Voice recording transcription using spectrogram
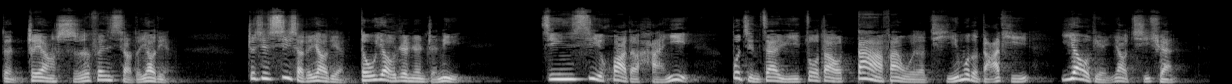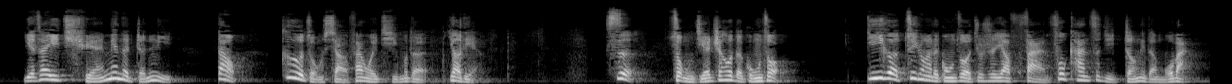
等这样十分小的要点，这些细小的要点都要认真整理。精细化的含义不仅在于做到大范围的题目的答题要点要齐全，也在于全面的整理到各种小范围题目的要点。四、总结之后的工作，第一个最重要的工作就是要反复看自己整理的模板。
